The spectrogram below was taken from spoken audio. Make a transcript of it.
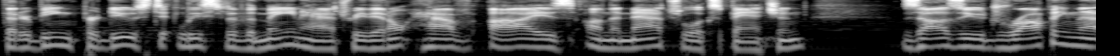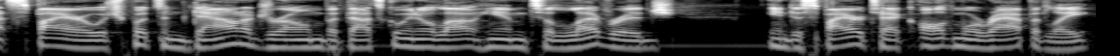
that are being produced, at least to the main hatchery. They don't have eyes on the natural expansion. Zazu dropping that Spire, which puts him down a drone, but that's going to allow him to leverage into Spire Tech all the more rapidly.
